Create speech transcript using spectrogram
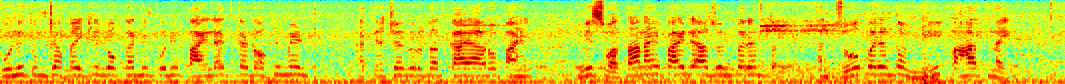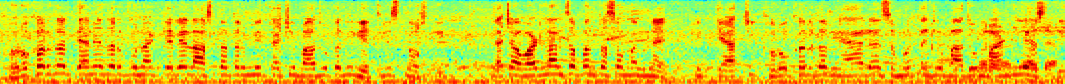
कोणी तुमच्यापैकी लोकांनी कोणी पाहिलं आहेत का डॉक्युमेंट? का त्याच्या विरोधात काय आरोप आहे? मी स्वतः नाही पाहिले अजूनपर्यंत. आणि जोपर्यंत मी पाहत नाही खरोखर जर त्याने जर गुन्हा केलेला असता तर मी त्याची बाजू कधी घेतलीच नसती. त्याच्या वडिलांचं पण तसं म्हणणं आहे की त्याची खरोखर जर न्यायालयासमोर त्याची बाजू मांडली असती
